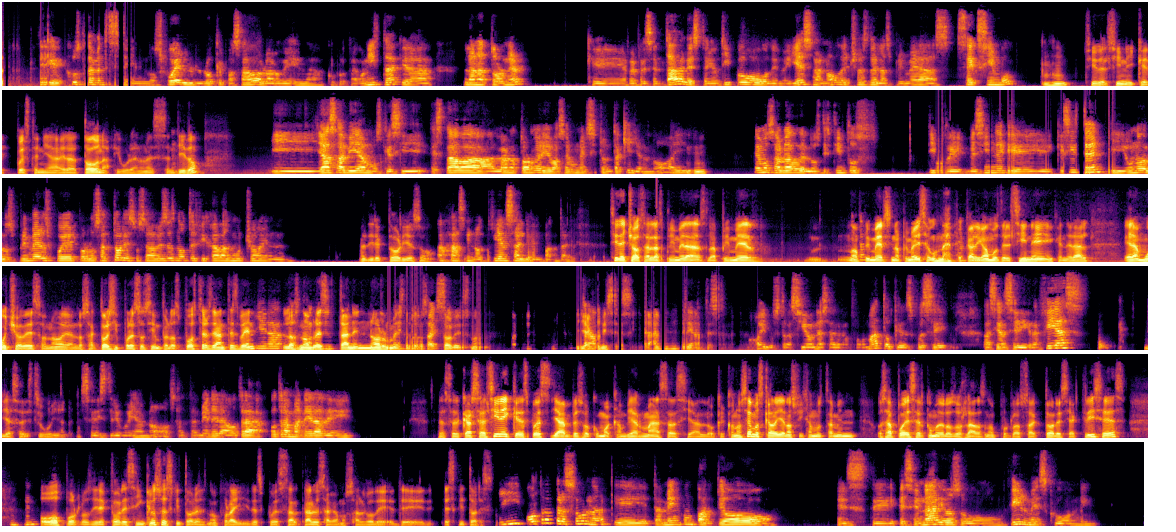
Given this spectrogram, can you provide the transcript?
que justamente se nos fue el bloque pasado a hablar de la coprotagonista, que era Lana Turner, que representaba el estereotipo de belleza, ¿no? De hecho, es de las primeras sex symbol. Sí, del cine y que pues tenía, era toda una figura, ¿no? En ese sentido. Y ya sabíamos que si estaba Lana Turner iba a ser un éxito en taquilla, ¿no? Ahí hemos hablado de los distintos tipos de, de cine que, que existen y uno de los primeros fue por los actores, o sea, a veces no te fijabas mucho en, El director y eso. ajá, sino quién salía en pantalla. Sí, de hecho, o sea, las primeras, la primer, no primer, sino primera y segunda época, digamos, del cine en general, era mucho de eso, ¿no? Eran los actores y por eso siempre los pósters de antes ven, era los nombres están enormes de los actores, ¿no? Y actrices. literalmente artesanal, ¿no? Ilustraciones a gran formato que después se hacían serigrafías, Ya se distribuían. se distribuían, ¿no? O sea, también era otra, otra manera de, de acercarse al cine y que después ya empezó como a cambiar más hacia lo que conocemos, que ahora ya nos fijamos también, o sea, puede ser como de los dos lados, ¿no? Por los actores y actrices o por los directores e incluso escritores, ¿no? Por ahí después tal, tal vez hagamos algo de, de- de escritores. Y otra persona que también compartió este, escenarios o filmes con,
